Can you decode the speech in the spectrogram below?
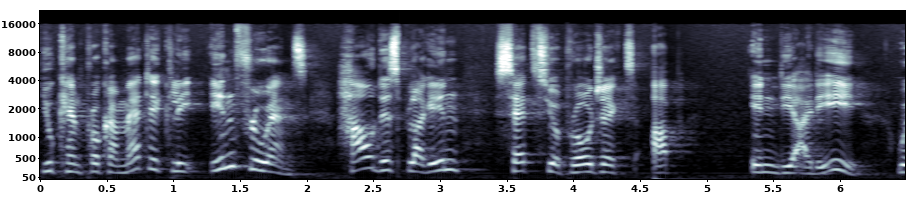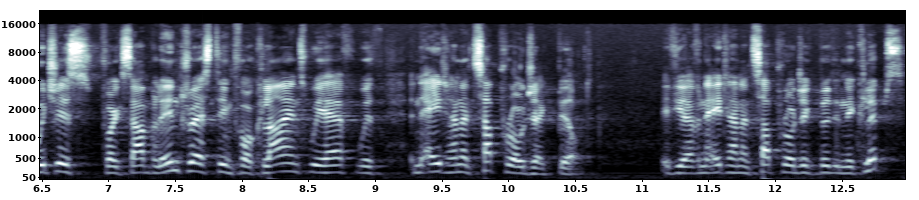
you can programmatically influence how this plugin sets your projects up in the IDE, which is, for example, interesting for clients we have with an 800 sub-project build. If you have an 800 sub-project built in Eclipse,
